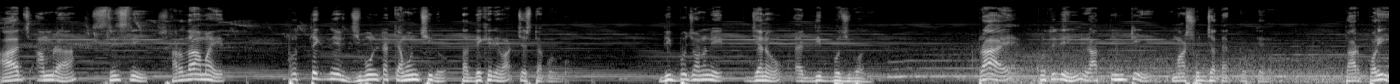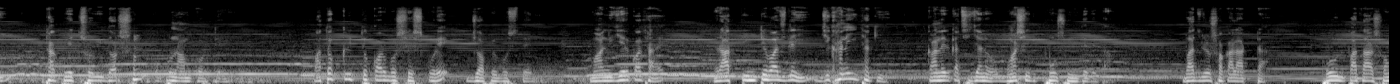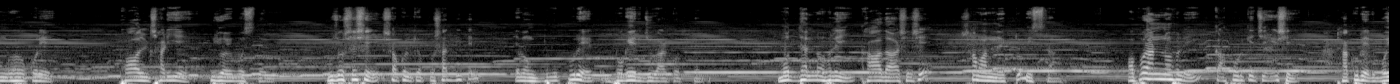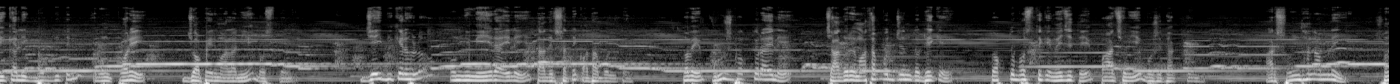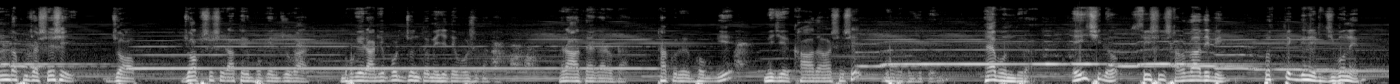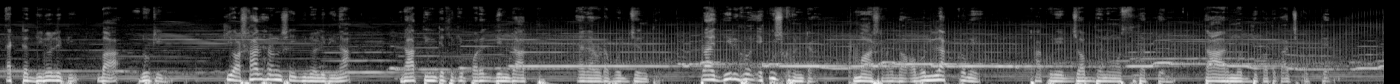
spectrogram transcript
আজ আমরা শ্রী শ্রী সারদা মায়ের প্রত্যেক দিনের জীবনটা কেমন ছিল তা দেখে নেওয়ার চেষ্টা করব। দিব্য জননীর যেন এক দিব্য জীবন। প্রায় প্রতিদিন রাত তিনটে মা শয্যা ত্যাগ করতেন। তারপরেই ঠাকুরের ছবি দর্শন ও প্রণাম করতেন। পাতকৃত্য কর্ম শেষ করে জপে বসতেন। মা নিজের কথায় রাত তিনটে বাজলেই যেখানেই থাকি কানের কাছে যেন বাঁশির ফোঁ শুনতে পেতাম। বাজল সকাল আটটা। ফুল পাতা সংগ্রহ করে ফল ছাড়িয়ে পুজোয় বসতেন। পুজো শেষে সকলকে প্রসাদ দিতেন এবং দুপুরের ভোগের জোগাড় করতেন। মধ্যাহ্ন হলেই খাওয়া দাওয়া শেষে সামান্য একটু বিশ্রাম। অপরাহ্ন হলেই কাপড় কেচে এসে ঠাকুরের বৈকালিক ভোগ দিতেন এবং পরে জপের মালা নিয়ে বসতেন। যেই বিকেল হলো, অমনি মেয়েরা এলে তাদের সাথে কথা বলতেন। তবে পুরুষ ভক্তরা এলে চাদরে মাথা পর্যন্ত ঢেকে তক্তবোস থেকে মেঝেতে পা ছড়িয়ে বসে থাকতেন। আর সন্ধ্যা নামলেই সন্ধ্যা পূজা শেষে জপ। জপ শেষে রাতের ভোগের জোগাড়। ভোগের আগে পর্যন্ত মেঝেতে বসে থাকা। রাত এগারোটা। ঠাকুরের ভোগ দিয়ে নিজের খাওয়া দাওয়া শেষে ঘুমোতে যেতেন। হ্যাঁ বন্ধুরা, এই ছিল শ্রী শ্রী সারদা দেবীর প্রত্যেক দিনের জীবনের একটা দিনলিপি বা রুটিন। কি অসাধারণ সেই দিনলিপি না? রাত তিনটে থেকে পরের দিন রাত এগারোটা পর্যন্ত। প্রায় দীর্ঘ একুশ ঘণ্টা মা সারদা অবল্যাক্রমে ঠাকুরের জব ধ্যানে মস্ত থাকতেন। তার মধ্যে কত কাজ করতেন।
